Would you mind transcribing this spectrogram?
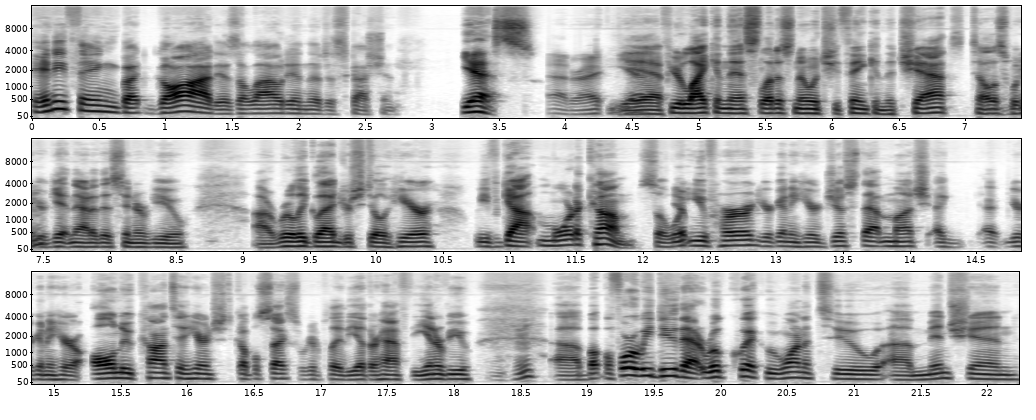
anything but god is allowed in the discussion Yes. Bad, right? Yeah. if you're liking this, let us know what you think in the chat. Tell us what Mhm. you're getting out of this interview. Uh, really glad you're still here. We've got more to come. So what Yep. you've heard, you're going to hear just that much. Uh, you're going to hear all new content here in just a couple seconds. We're going to play the other half of the interview. Mhm. Uh, but before we do that, real quick, we wanted to uh, mention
